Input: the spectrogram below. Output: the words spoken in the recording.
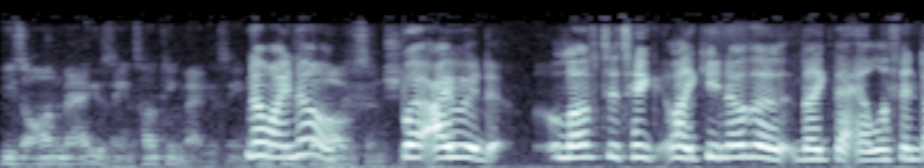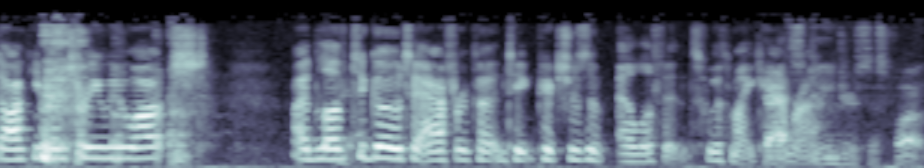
He's on magazines, hunting magazines. No, I know, and. But I would love to take like you know the like the elephant documentary we watched. I'd love to go to Africa and take pictures of elephants with my camera. That's dangerous as fuck.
